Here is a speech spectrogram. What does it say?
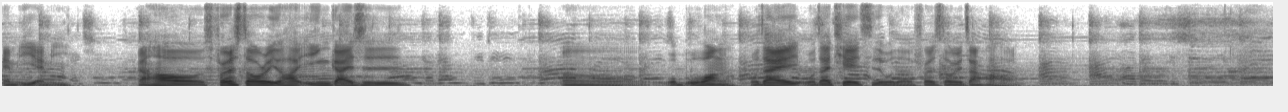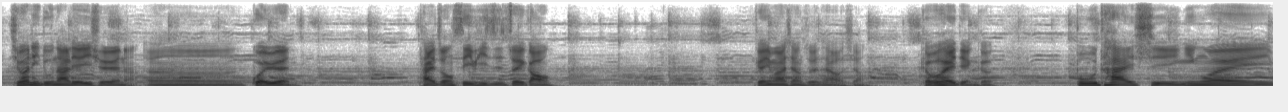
M E M E，然后 First Story 的话应该是，嗯，我我忘了，我再我再贴一次我的 First Story 账号好了。请问你读哪里的医学院呢？嗯，贵院，台中 CP 值最高。跟你妈相处也太好笑，可不可以点歌？不太行，因为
